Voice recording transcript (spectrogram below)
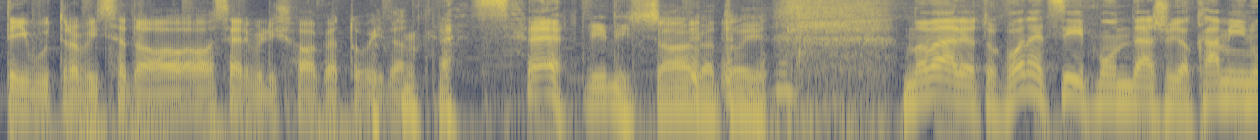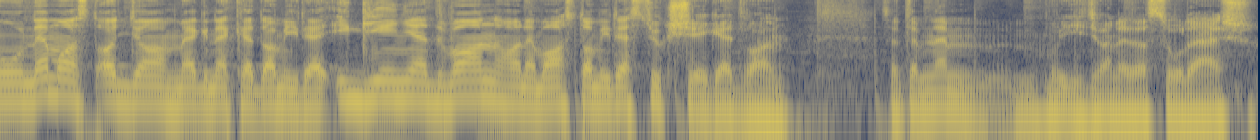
tévútra viszed a, a szervilis hallgatóidat. Szervin is hallgatói. Na várjatok, van egy szép mondás, hogy a Camino nem azt adja meg neked, amire igényed van, hanem azt, amire szükséged van. Szerintem nem így van ez a szólás.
